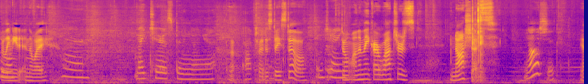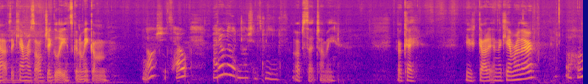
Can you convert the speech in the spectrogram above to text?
really need it in the way. My chair is spinning on Oh, you. try to stay still. Don't want to make our watchers nauseous. Nauseous. Yeah, if the camera's all jiggly, it's gonna make them Nauseous. How? I don't know what nauseous means. upset tummy. Okay, you got it in the camera there. Uh huh.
